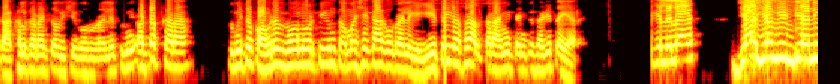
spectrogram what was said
दाखल करायचा विषय करून राहिले तुम्ही अटक करा. तुम्ही तर काँग्रेस भवनवरती येऊन तमाशे का करू राहिले? येतही असाल तर आम्ही त्यांच्यासाठी तयार आहे. केलेला आहे. ज्या यंग इंडियानी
